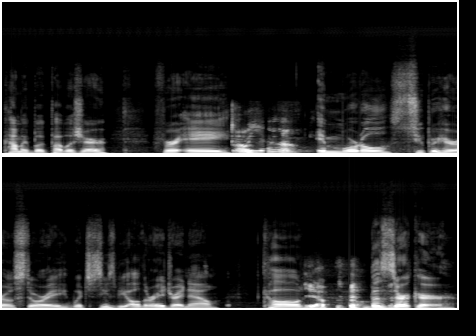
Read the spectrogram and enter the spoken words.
comic book publisher for a Oh yeah. immortal superhero story, which seems to be all the rage right now, called Yep. Berserker.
